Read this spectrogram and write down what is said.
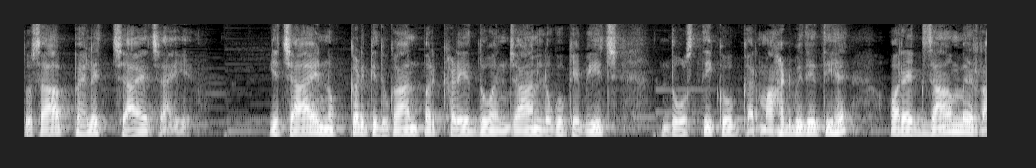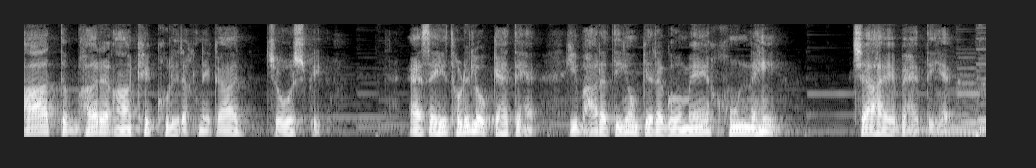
तो साहब पहले चाय चाहिए। ये चाय नुक्कड़ की दुकान पर खड़े दो अनजान लोगों के बीच दोस्ती को गर्माहट भी देती है और एग्ज़ाम में रात भर आँखें खुली रखने का जोश भी। ऐसे ही थोड़ी लोग कहते हैं कि भारतीयों के रगों में खून नहीं, चाय बहती है।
